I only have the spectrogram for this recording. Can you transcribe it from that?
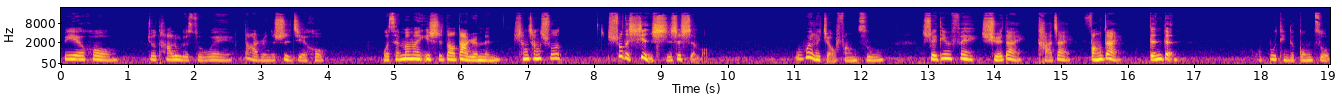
毕业后，就踏入了所谓大人的世界后，我才慢慢意识到大人们常常说说的现实是什么。为了缴房租、水电费、学贷、卡债、房贷等等，我不停的工作。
